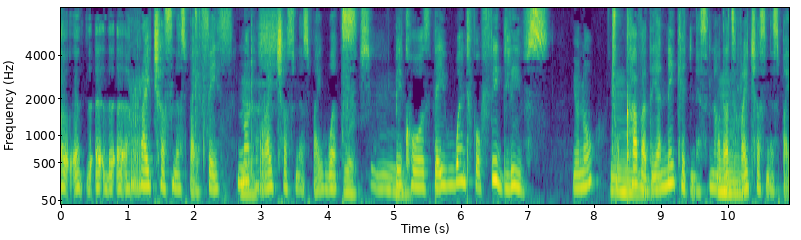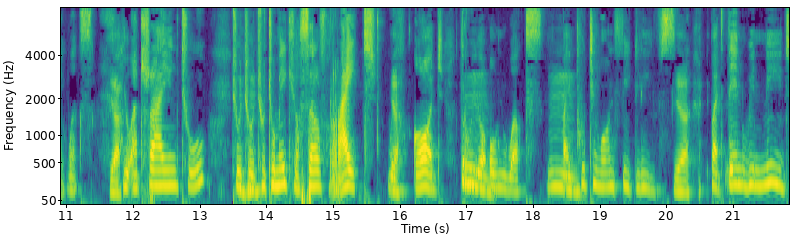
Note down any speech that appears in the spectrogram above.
uh, righteousness by faith, not Yes. righteousness by works, Works. Mm. because they went for fig leaves, you know, to hmm. cover their nakedness. Now that's hmm. righteousness by works. Yeah. You are trying to to to, mm-hmm. to, to make yourself right with Yeah. God through your hmm. own works by putting on fig leaves. Yeah. But then we need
